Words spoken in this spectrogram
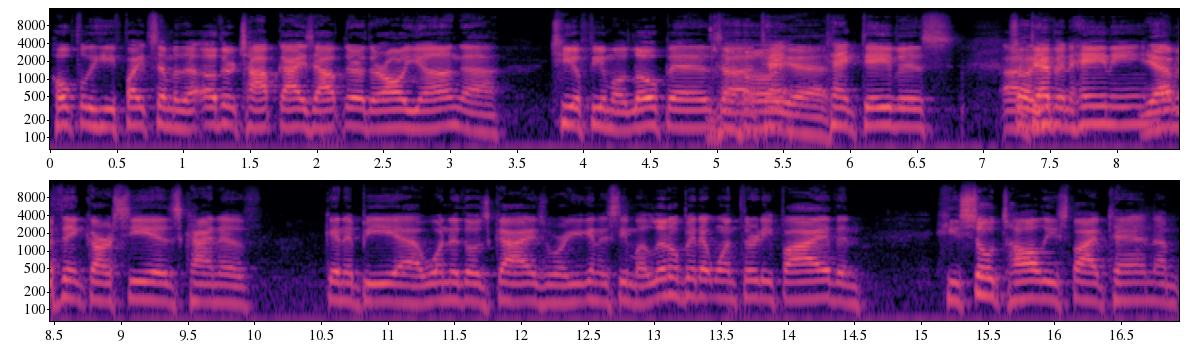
hopefully he fights some of the other top guys out there. They're all young. Uh, Teofimo Lopez, uh, oh, Tank, yeah. Tank Davis, uh, so Devin Haney. Yeah, I think Garcia is kind of going to be uh, one of those guys where you're going to see him a little bit at 135, and he's so tall, he's 5'10. I'm,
